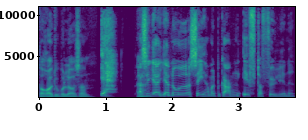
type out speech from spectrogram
Der røg du på losseren? Ja, ja. altså jeg, jeg nåede at se ham et gange efterfølgende.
